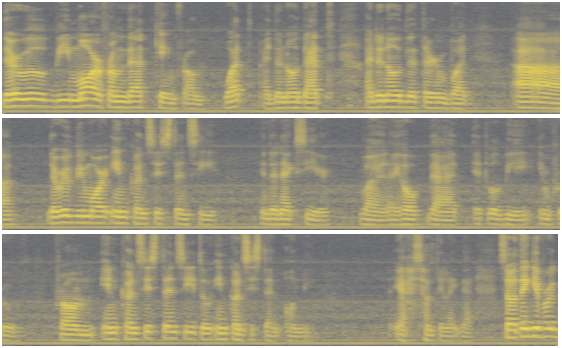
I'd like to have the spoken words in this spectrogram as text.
there will be more from that came from. What? I don't know that I don't know the term but uh, there will be more inconsistency in the next year. But I hope that it will be improved from inconsistency to inconsistent only. Yeah, something like that. So thank you for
